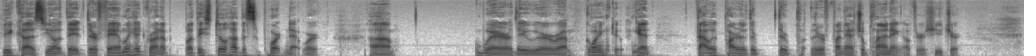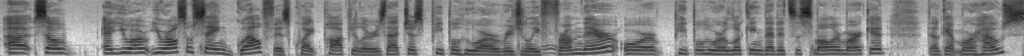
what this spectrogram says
because you know they, their family had grown up, but they still had the support network. Um, where they were um, going to. Again, that was part of their, their, their financial planning of their future. Uh, so uh, you are you are also saying Guelph is quite popular. Is that just people who are originally from there, or people who are looking that it's a smaller market, they'll get more house?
